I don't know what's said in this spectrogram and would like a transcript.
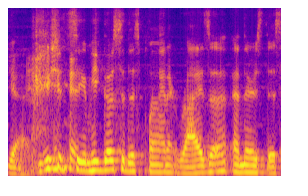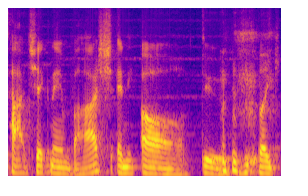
Yeah, you should see him. He goes to this planet Risa, and there's this hot chick named Vash, and oh, dude, like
